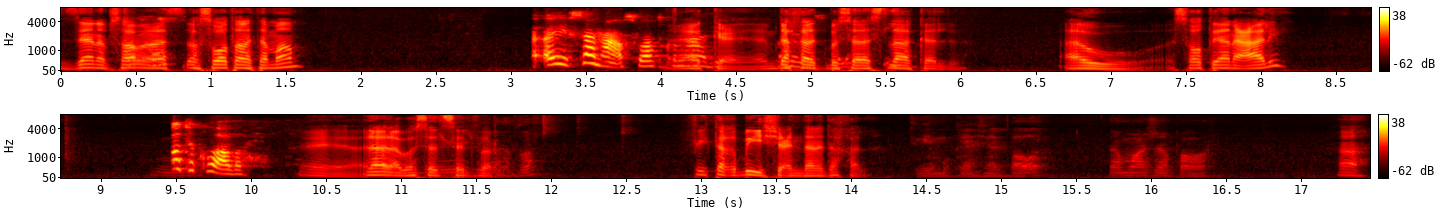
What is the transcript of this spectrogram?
زينب سامع اصواتنا تمام؟ أي سامعة أصواتكم عادي. أوكي دخلت بس الاسلاك ال... أو صوتي أنا عالي؟ صوتك واضح. إيه لا لا بس السيلفر. في تغبيش عندنا دخل. ممكن عشان ال power لا ما عشان power ها.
